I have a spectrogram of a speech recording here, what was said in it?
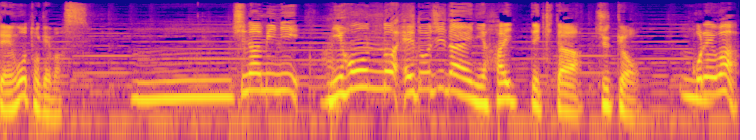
展を遂げます。ちなみに、はい日本の江戸時代に入ってきた儒教、うんこれ、は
